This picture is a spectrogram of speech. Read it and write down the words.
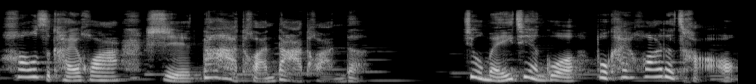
蒿子开花是大团大团的，就没见过不开花的草。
